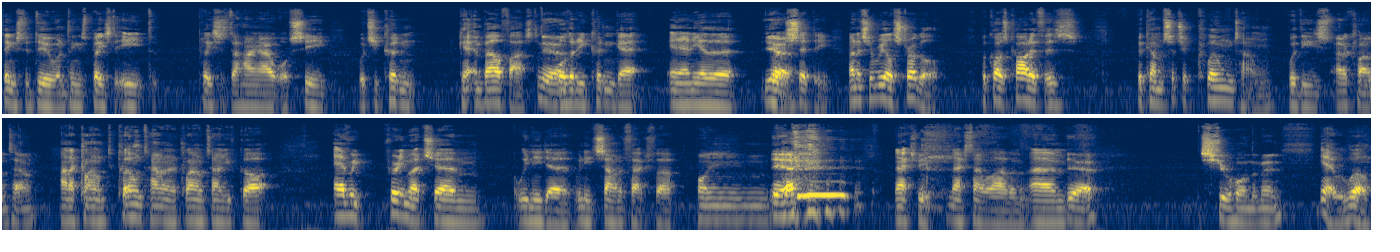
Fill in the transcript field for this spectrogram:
things to do and things places to eat, places to hang out or see, which he couldn't get in Belfast, Yeah. or that he couldn't get in any other Yeah. British city, and it's a real struggle because Cardiff has become such a clone town with these And a clown town. and a clown clone town and a clown town. You've got every pretty much. Um, we need a we need sound effects for boing. Yeah. next week. Next time we'll have them. Um, yeah. yeah. Shoehorn them in. Yeah, we will.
